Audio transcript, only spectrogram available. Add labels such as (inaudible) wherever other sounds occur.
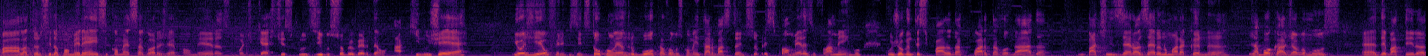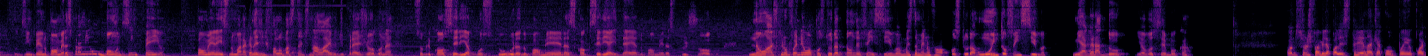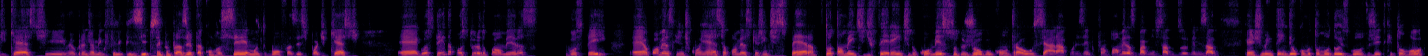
Fala, torcida palmeirense. Começa agora o GE Palmeiras, um podcast exclusivo sobre o Verdão aqui no GE. E hoje eu, Felipe Zito, estou com o Leandro Boca. Vamos comentar bastante sobre esse Palmeiras e Flamengo, um jogo antecipado da quarta rodada, empate em 0 a 0 no Maracanã. Já, Boca, já vamos é, debater o desempenho do Palmeiras. Para mim, um bom desempenho palmeirense no Maracanã. A gente falou bastante na live de pré-jogo, né? Sobre qual seria a postura do Palmeiras, qual seria a ideia do Palmeiras para o jogo. Não, acho que não foi nenhuma postura tão defensiva, mas também não foi uma postura muito ofensiva. Me agradou. E a você, Boca? Quando surge Família Palestrina, que acompanha o podcast, meu grande amigo Felipe Zito, sempre um prazer estar com você, é muito bom fazer esse podcast. É, gostei da postura do Palmeiras, gostei. É o Palmeiras que a gente conhece, é o Palmeiras que a gente espera, totalmente diferente do começo do jogo contra o Ceará, por exemplo, que foi um Palmeiras bagunçado, desorganizado, que a gente não entendeu como tomou dois gols do jeito que tomou.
